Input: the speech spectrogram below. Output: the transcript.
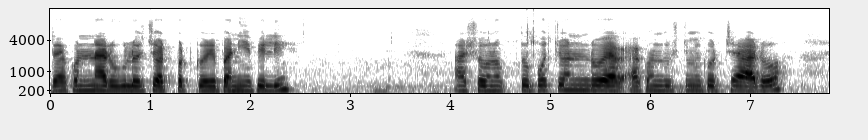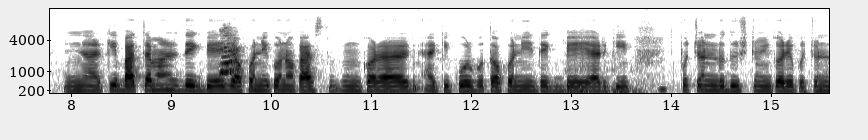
তো এখন নাড়ুগুলো চটপট করে বানিয়ে ফেলি। আর সৌনক তো প্রচণ্ড এখন দুষ্টুমি করছে আরও। আর কি বাচ্চা মানুষ দেখবে, যখনই কোনো কাজ করার আর কি করব তখনই দেখবে আর কি। প্রচণ্ড দুষ্টুমি করে, প্রচণ্ড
